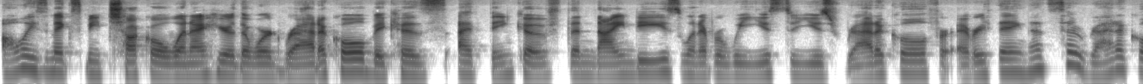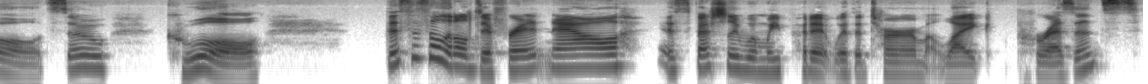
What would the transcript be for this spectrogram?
always makes me chuckle when I hear the word radical because I think of the 90s whenever we used to use radical for everything. That's so radical. It's so cool. This is a little different now, especially when we put it with a term like presence.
